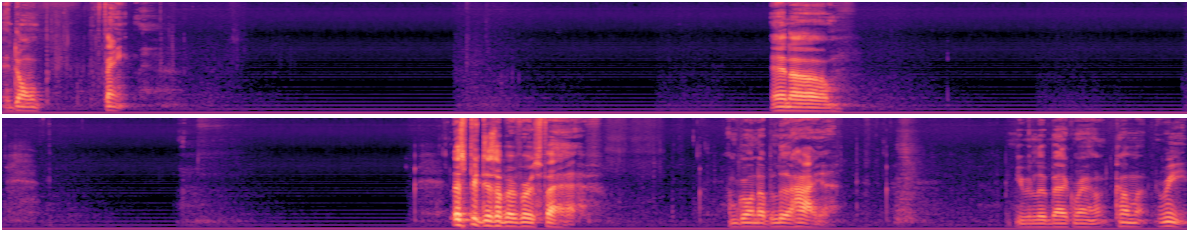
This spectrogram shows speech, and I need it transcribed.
and don't faint. And um, let's pick this up at verse 5. I'm going up a little higher. Give you a little background. Come read.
